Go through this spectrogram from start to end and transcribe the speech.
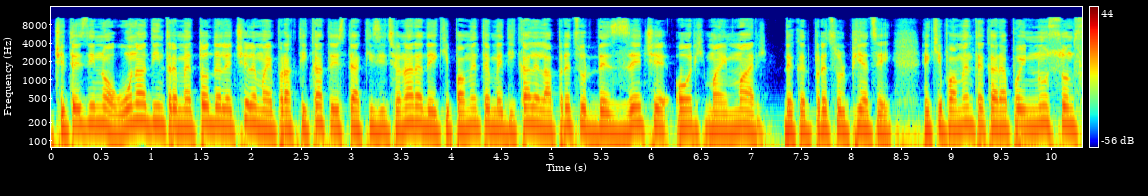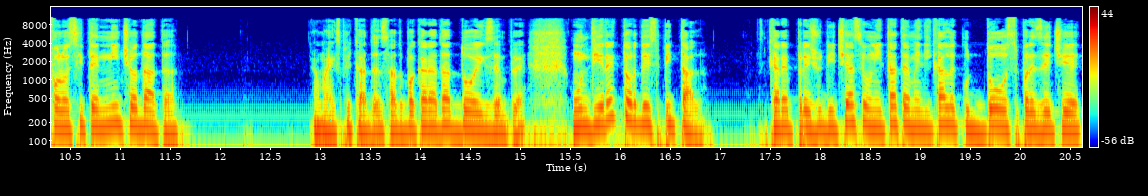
Citez din nou, una dintre metodele cele mai practicate este achiziționarea de echipamente medicale la prețuri de 10 ori mai mari decât prețul pieței. Echipamente care apoi nu sunt folosite niciodată. Am mai explicat dânsa, după care a dat două exemple. Un director de spital care prejudicease unitatea medicală cu 12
